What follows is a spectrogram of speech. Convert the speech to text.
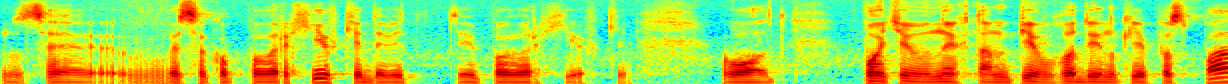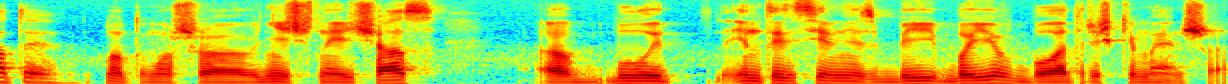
Ну, це високоповерхівки, дев'ятиповерхівки. От. Потім в них там півгодинки поспати, ну тому що в нічний час е, були інтенсивність боїв була трішки менша.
